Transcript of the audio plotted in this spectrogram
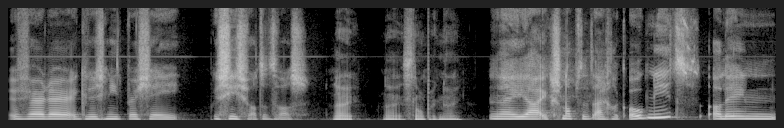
Verder, ik wist niet per se precies wat het was. nee, nee, dat snap ik nee. Nee, ja, ik snapte het eigenlijk ook niet. Alleen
